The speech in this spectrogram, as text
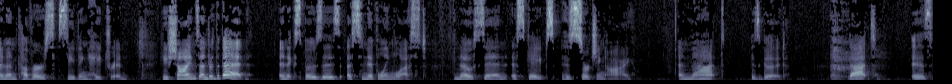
and uncovers seething hatred. He shines under the bed and exposes a sniveling lust. No sin escapes his searching eye. And that is good. That is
